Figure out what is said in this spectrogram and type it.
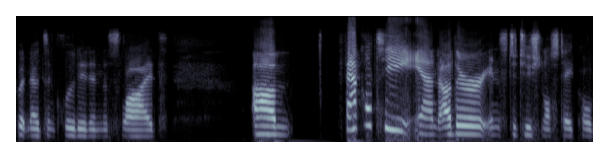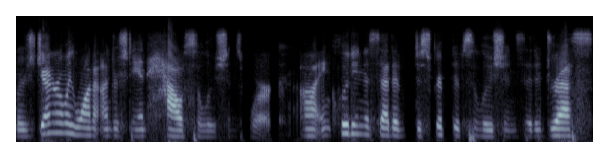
footnotes included in the slides. Um, faculty and other institutional stakeholders generally want to understand how solutions work, uh, including a set of descriptive solutions that address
